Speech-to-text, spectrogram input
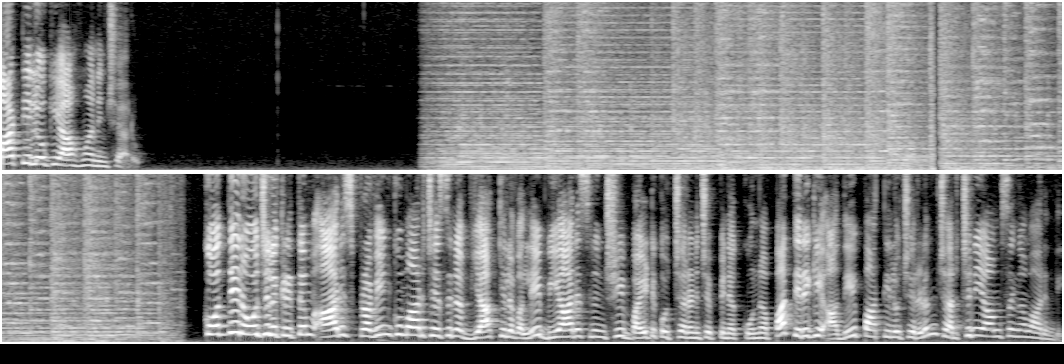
పార్టీలోకి ఆహ్వానించారు. రోజుల క్రితం ఆర్ఎస్ ప్రవీణ్ కుమార్ చేసిన వ్యాఖ్యల వల్లే బీఆర్ఎస్ నుంచి బయటకు వచ్చారని చెప్పిన కోనప్ప తిరిగి అదే పార్టీలో చేరడం చర్చనీయాంశంగా మారింది.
